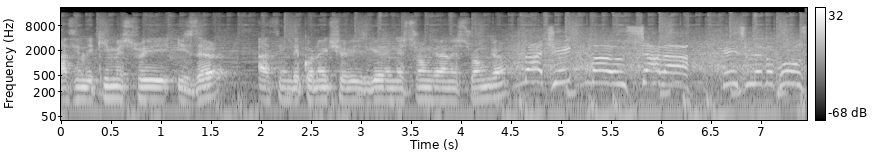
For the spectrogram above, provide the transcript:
I think the chemistry is there. I think the connection is getting stronger and stronger. Magic Mo Salah is Liverpool's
